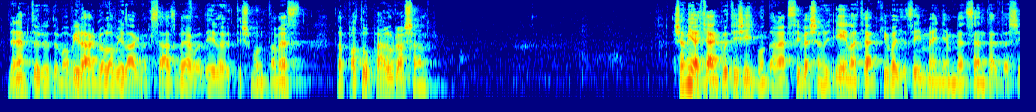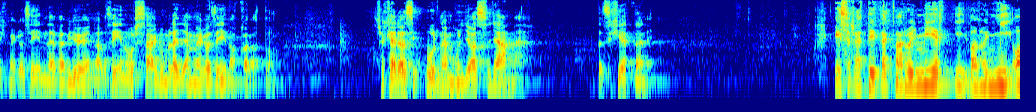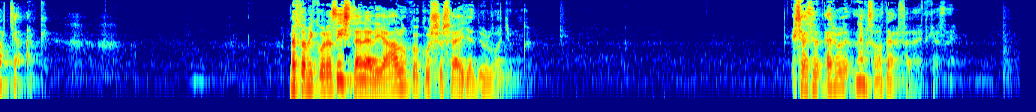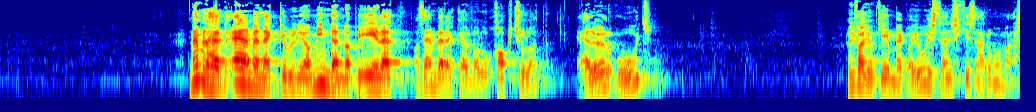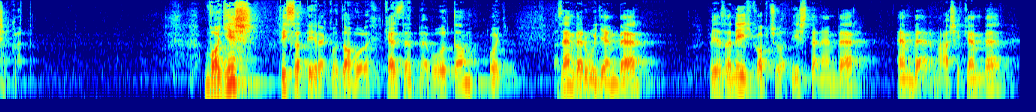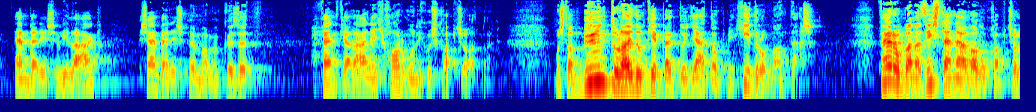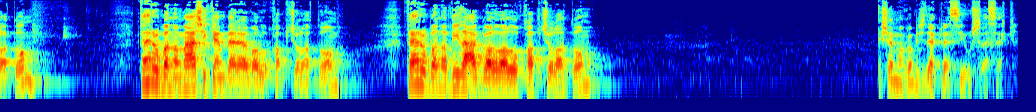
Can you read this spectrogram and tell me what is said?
de nem törődöm a világgal, a világnak százbajával, délelőtt is mondtam ezt, de patópál urasan. És a mi atyánkot is így mondanám szívesen, hogy én atyám, ki vagy az én mennyemben, szenteltessék meg az én nevem, jöjjön el az én országom, legyen meg az én akaratom. Csak erre az Úr nem mondja azt, hogy ámen. Tetszik érteni? Észrevettétek már, hogy miért így van, hogy mi atyánk? Mert amikor az Isten elé állunk, akkor sose egyedül vagyunk. És erről, erről nem szabad elfelejtkezni. Nem lehet elmenekülni a mindennapi élet, az emberekkel való kapcsolat elől úgy, hogy vagyok én meg a jó Isten, és kizárom a másikat. Vagyis visszatérek oda, ahol kezdetben voltam, hogy az ember úgy ember, hogy ez a négy kapcsolat Isten ember, ember másik ember, ember és világ, és ember és önmaga között fent kell állni egy harmonikus kapcsolatnak. Most a bűn tulajdonképpen tudjátok mi? Hidrobbantás. Felrobban az Istennel való kapcsolatom, felrobban a másik emberrel való kapcsolatom, felrobban a világgal való kapcsolatom, és önmagam is depressziós leszek.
